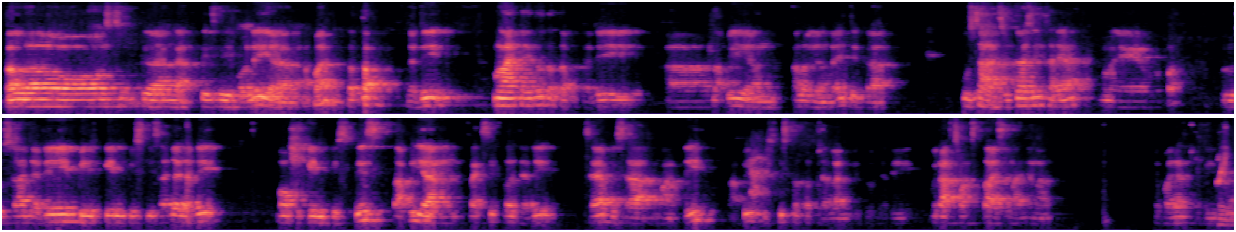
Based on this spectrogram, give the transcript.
Kalau sudah nggak aktif di volley ya apa tetap. Jadi melatih itu tetap. Jadi uh, tapi yang kalau yang lain juga usaha juga sih saya. Mulai berusaha. Jadi bikin bisnis saja jadi mau bikin bisnis tapi yang fleksibel. Jadi saya bisa mati tapi bisnis tetap jalan gitu. Jadi wira swasta istilahnya nanti depannya seperti itu.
